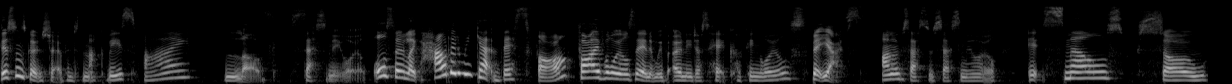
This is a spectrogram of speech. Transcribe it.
This one's going straight up into the Maccabees. I love sesame oil. Also, like, how did we get this far? Five oils in and we've only just hit cooking oils. But yes, I'm obsessed with sesame oil. It smells so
